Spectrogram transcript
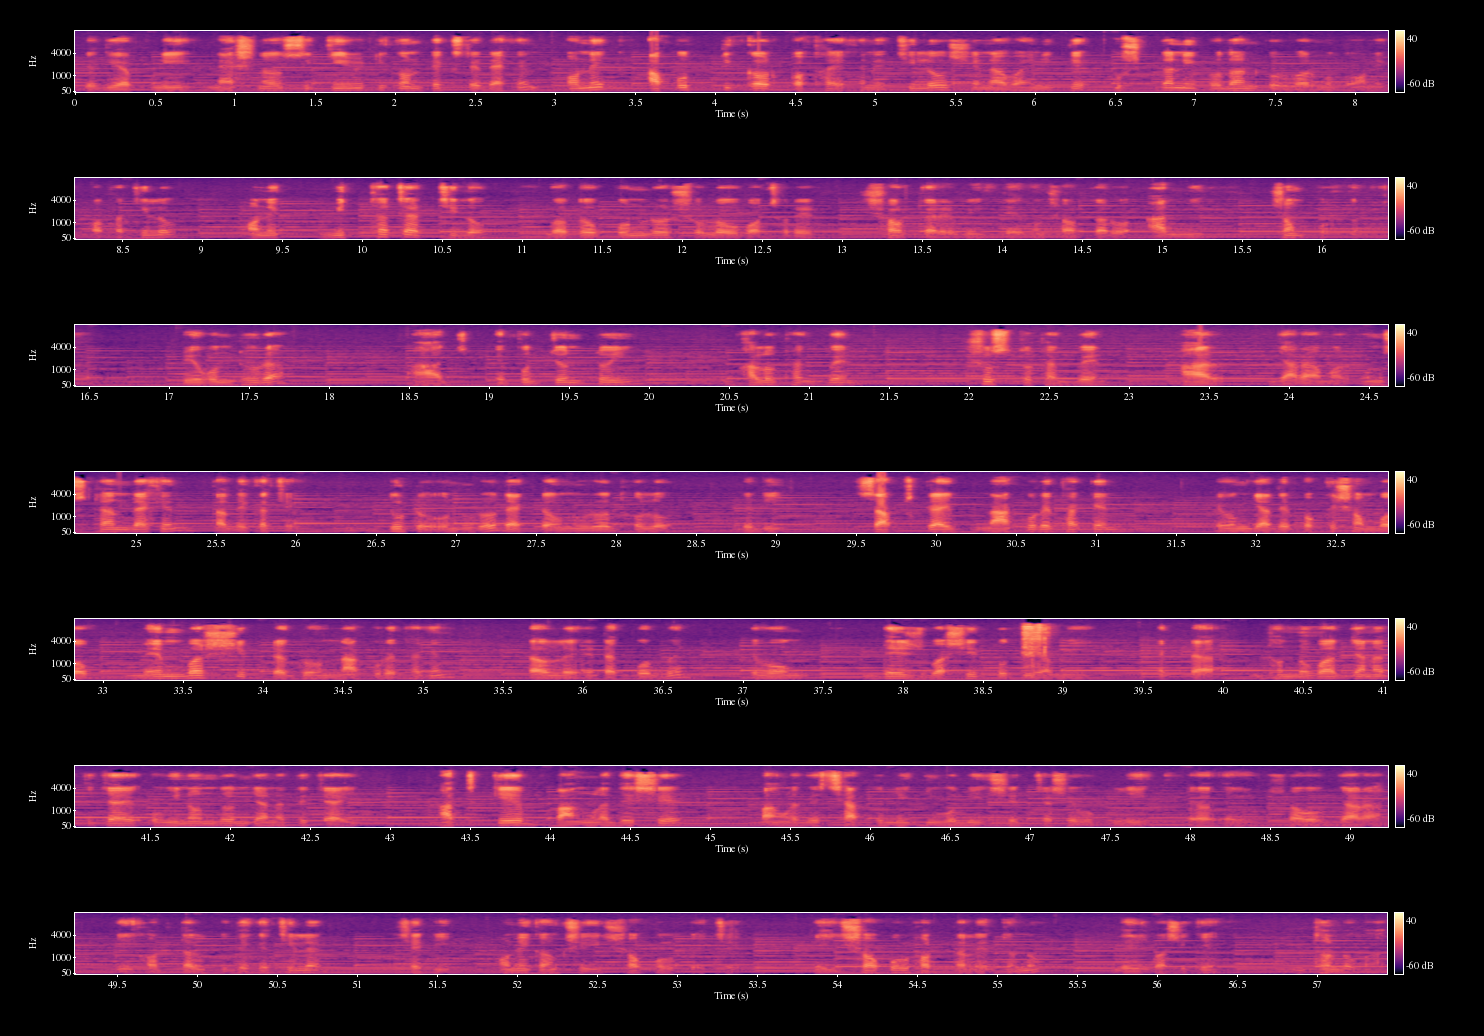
যদি আপনি ন্যাশনাল সিকিউরিটি কনটেক্সটে দেখেন, অনেক আপত্তিকর কথা এখানে ছিল। সেনাবাহিনীকে উস্কানি প্রদান করবার মতো অনেক কথা ছিল, অনেক মিথ্যাচার ছিল গত পনেরো ষোলো বছরের সরকারের বিরুদ্ধে এবং সরকার ও আর্মি সম্পর্ক প্রিয় বন্ধুরা, আজ এ পর্যন্তই। ভালো থাকবেন, সুস্থ থাকবেন। আর যারা আমার অনুষ্ঠান দেখেন, তাদের কাছে দুটো অনুরোধ। একটা অনুরোধ হলো, যদি সাবস্ক্রাইব না করে থাকেন এবং যাদের পক্ষে সম্ভব মেম্বারশিপটা গ্রহণ না করে থাকেন, তাহলে এটা করবেন এবং দেশবাসীর প্রতি আমি একটা ধন্যবাদ জানাতে চাই, অভিনন্দন জানাতে চাই। আজকে বাংলাদেশে, বাংলাদেশ ছাত্রলীগ, যুবলীগ, স্বেচ্ছাসেবক লীগ সহ যারা এই হরতালটি দেখেছিলেন, সেটি অনেকাংশেই সফল হয়েছে। এই সফল হরতালের জন্য দেশবাসীকে ধন্যবাদ।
